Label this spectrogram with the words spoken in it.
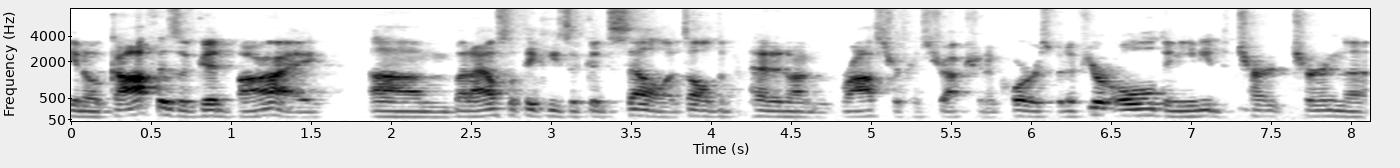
You know, Goff is a good buy. Um, but I also think he's a good sell. It's all dependent on roster construction, of course. But if you're old and you need to turn turn the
